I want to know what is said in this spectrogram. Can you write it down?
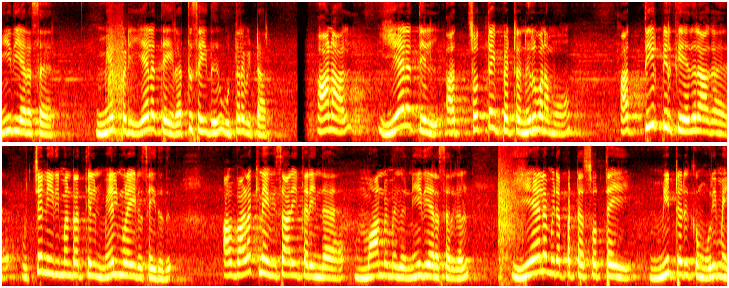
நீதியரசர் மேற்படி ஏலத்தை ரத்து செய்து உத்தரவிட்டார். ஆனால் ஏலத்தில் அச்சொத்தை பெற்ற நிறுவனமோ அத்தீர்ப்பிற்கு எதிராக உச்சநீதிமன்றத்தில் மேல்முறையீடு செய்தது. அவ்வழக்கினை விசாரித்தறிந்த மாண்புமிகு நீதியரசர்கள் ஏலமிடப்பட்ட சொத்தை மீட்டெடுக்கும் உரிமை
